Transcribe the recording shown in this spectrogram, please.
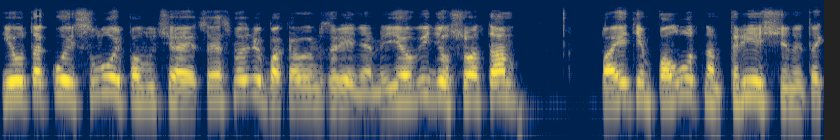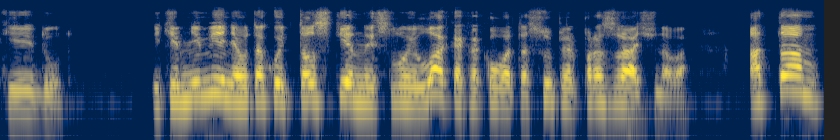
и вот такой слой получается, я смотрю боковым зрением, и я увидел, что там по этим полотнам трещины такие идут. И тем не менее, вот такой толстенный слой лака какого-то суперпрозрачного. А там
